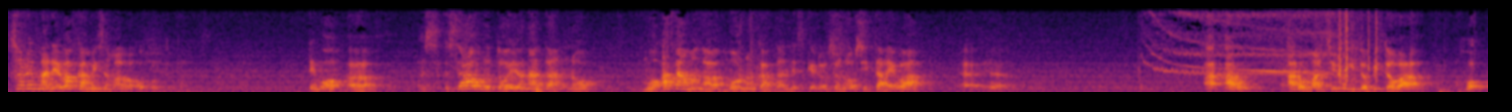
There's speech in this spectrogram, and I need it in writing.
それまでは神様は怒ってた。でもサウルとヨナタンのもう頭がもうなかったんですけどその死体はああるある町の人々はほ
